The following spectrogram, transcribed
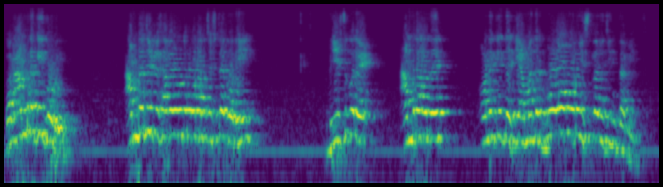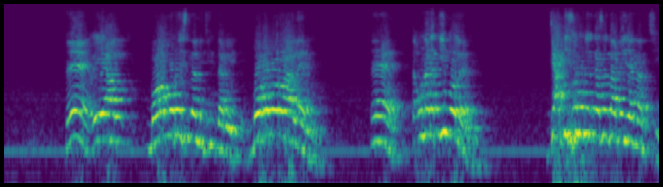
তখন আমরা কি করি? আমরা যেটা সাধারণত করার চেষ্টা করি বিশেষ করে আমরা অনেক অনেকে দেখি আমাদের বড় বড় ইসলামী চিন্তাবিদ। হ্যাঁ ওই বড় বড় ইসলামী চিন্তাবিদ, বড় বড় আলেম। হ্যাঁ তা ওনারা কি বলেন? জাতিসংঘের কাছে দাবি জানাচ্ছি।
